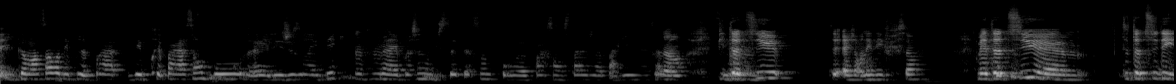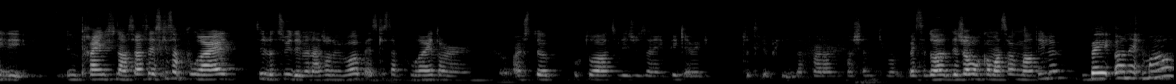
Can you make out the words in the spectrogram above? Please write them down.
il, commençait à avoir des, prépara- des préparations pour euh, les Jeux Olympiques. Mhm. Mais l'année prochaine, oublie ça, personne pour euh, faire son stage à Paris. là, Non. Puis t'as-tu. t'as- J'en ai des frissons. Mais t'as-tu. euh, t'as-tu des, des, une crainte financière? Est-ce que ça pourrait être. Tu sais, là, tu es déménagé en Europe. Est-ce que ça pourrait être un, un stop pour toi, les Jeux Olympiques avec tout le prix des affaires l'année prochaine qui va. Ben, ça doit déjà avoir commencé à augmenter, là? Ben, honnêtement,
